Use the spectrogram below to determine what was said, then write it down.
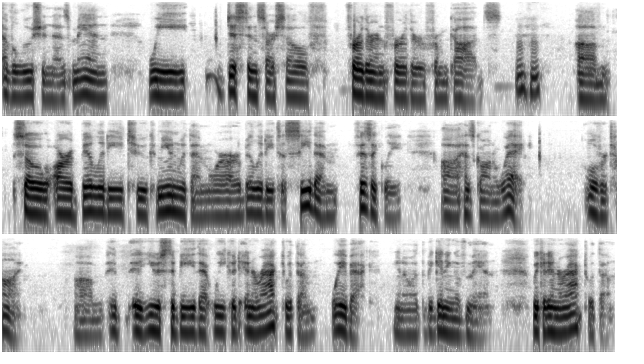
evolution as man, we distance ourselves further and further from gods. hmm Um, so our ability to commune with them or our ability to see them physically uh, has gone away over time. Um, it, it used to be that we could interact with them way back, you know, at the beginning of man. We could interact with them.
